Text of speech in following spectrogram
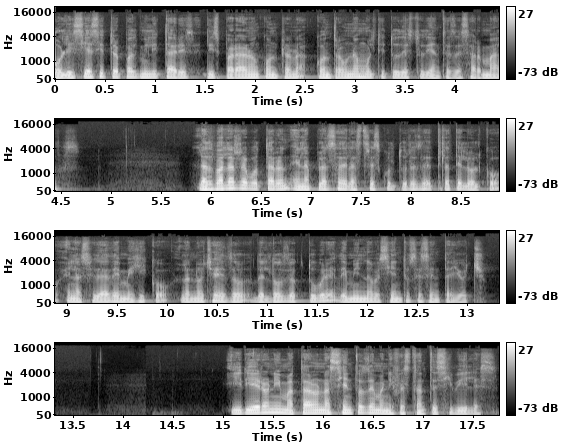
policías y tropas militares dispararon contra, una multitud de estudiantes desarmados. Las balas rebotaron en la Plaza de las Tres Culturas de Tlatelolco, en la Ciudad de México, la noche del 2 de octubre de 1968 hirieron y mataron a cientos de manifestantes civiles,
